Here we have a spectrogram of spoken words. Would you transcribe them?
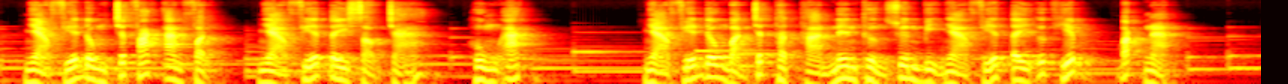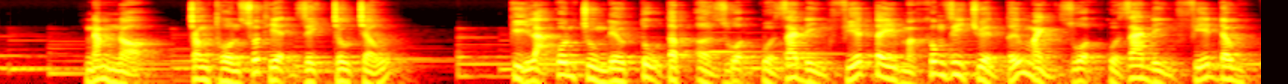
Nhà phía đông chất phác an phận, nhà phía tây xảo trá, hung ác. Nhà phía đông bản chất thật thà nên thường xuyên bị nhà phía tây ức hiếp, bắt nạt. Năm nọ, trong thôn xuất hiện dịch châu chấu. Kỳ lạ côn trùng đều tụ tập ở ruộng của gia đình phía tây mà không di chuyển tới mảnh ruộng của gia đình phía đông.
